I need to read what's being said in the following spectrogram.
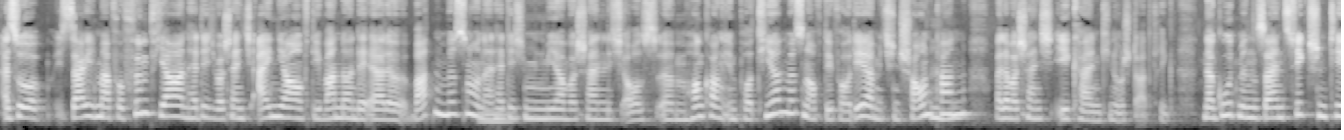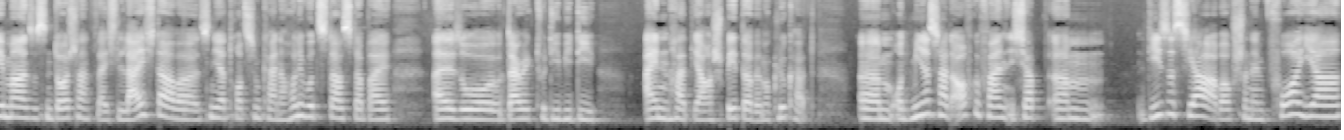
also ich sage ich mal, vor fünf Jahren hätte ich wahrscheinlich ein Jahr auf die Wandern der Erde warten müssen und dann mhm. hätte ich mir wahrscheinlich aus ähm, Hongkong importieren müssen auf DVD, damit ich ihn schauen kann, mhm. weil er wahrscheinlich eh keinen Kinostart kriegt. Na gut, mit einem Science-Fiction-Thema ist es in Deutschland vielleicht leichter, aber es sind ja trotzdem keine Hollywood-Stars dabei, also Direct-to-DVD eineinhalb Jahre später, wenn man Glück hat. Ähm, und mir ist halt aufgefallen, ich habe ähm, dieses Jahr, aber auch schon im Vorjahr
